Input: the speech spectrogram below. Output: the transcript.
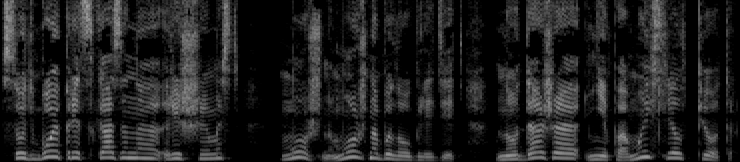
Судьбой предсказанную решимость можно, можно было углядеть, но даже не помыслил Петр,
